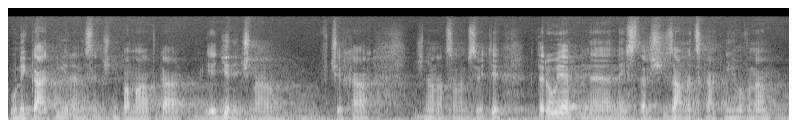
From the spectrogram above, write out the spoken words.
unikátní renesanční památka, jedinečná v Čechách, možná na celém světě, kterou je eh, nejstarší zámecká knihovna, eh,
